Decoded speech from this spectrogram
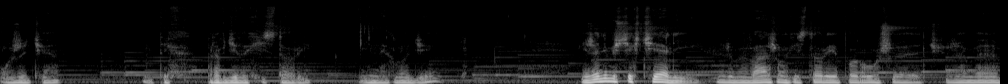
użycie tych prawdziwych historii innych ludzi, jeżeli byście chcieli, żeby Waszą historię poruszyć, żeby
